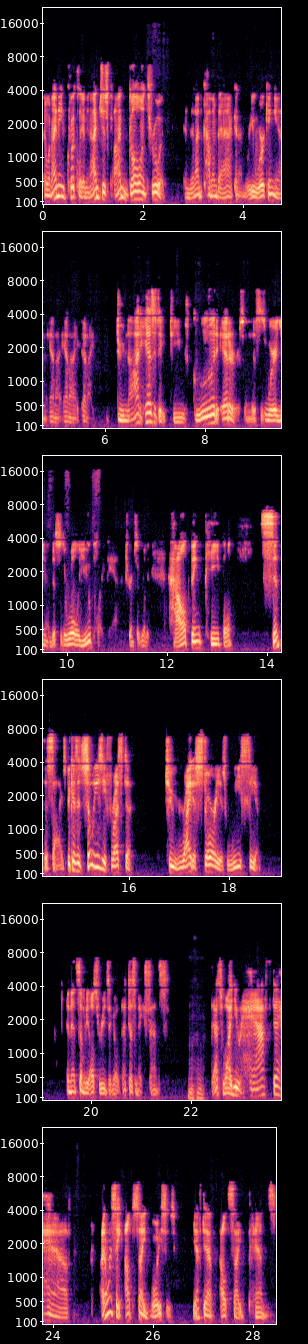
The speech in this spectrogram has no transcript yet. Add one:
and when I mean quickly, I mean I'm just I'm going through it, and then I'm coming back and I'm reworking, and and I and I and I do not hesitate to use good editors, and this is where you know this is the role you play, Dan, in terms of really helping people synthesize because it's so easy for us to to write a story as we see it, and then somebody else reads it and go, that doesn't make sense. Mm-hmm. That's why you have to have I don't want to say outside voices you have to have outside pens,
